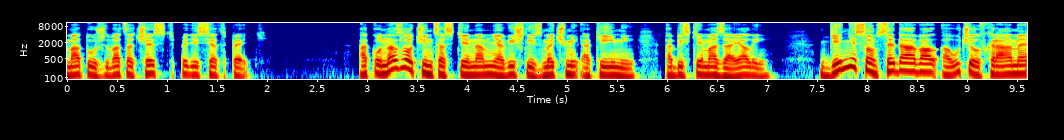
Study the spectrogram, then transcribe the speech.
Matúš 26, 55. Ako na zločinca ste na mňa vyšli s mečmi a kými, aby ste ma zajali? Denne som sedával a učil v chráme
